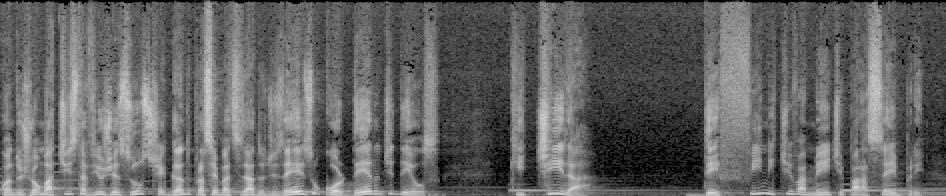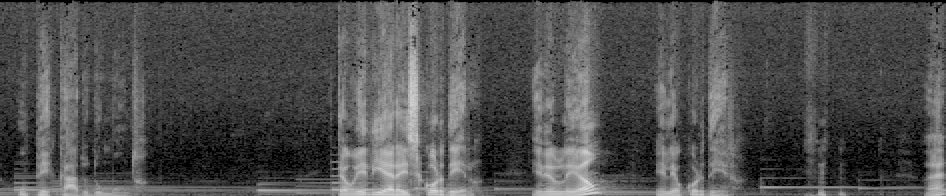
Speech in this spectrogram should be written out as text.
Quando João Batista viu Jesus chegando para ser batizado, diz: Eis o Cordeiro de Deus, que tira definitivamente para sempre o pecado do mundo. Então ele era esse cordeiro. Ele é o leão, ele é o cordeiro. né?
